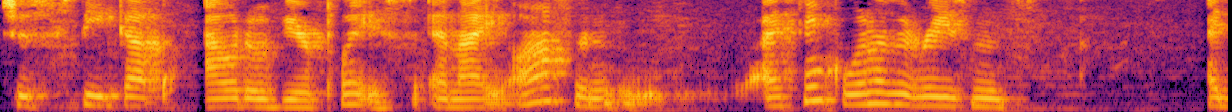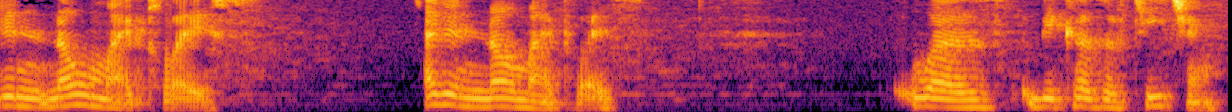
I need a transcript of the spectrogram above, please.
to speak up out of your place. And I often, I think one of the reasons I didn't know my place, I didn't know my place, was because of teaching.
